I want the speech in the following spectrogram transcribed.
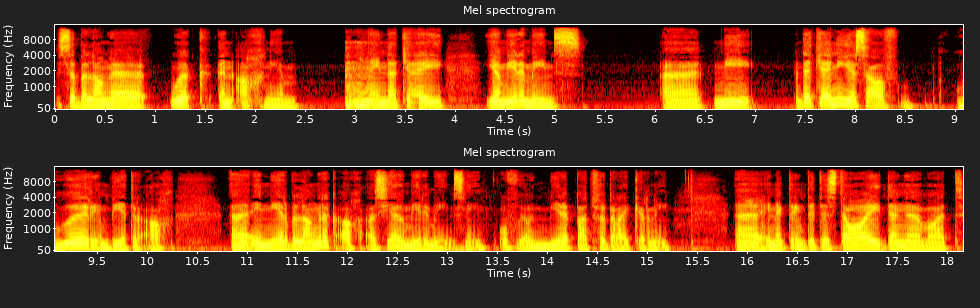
se belange ook in ag neem en dat jy jou medemens uh nie dat jy nie jouself hoër en beter ag uh en meer belangrik ag as jou medemens nie of jou medepadverbruiker nie. Uh ja. en ek dink dit is daai dinge wat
